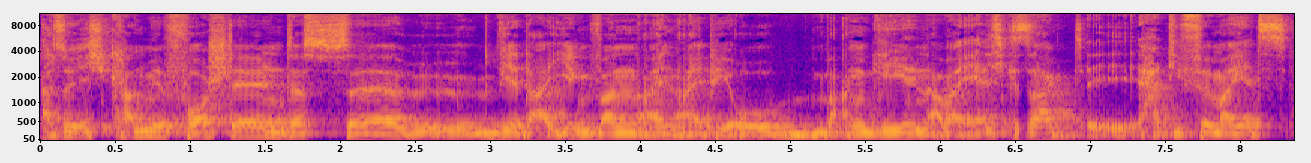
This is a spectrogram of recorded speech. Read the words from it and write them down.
Also ich kann mir vorstellen, dass äh, wir da irgendwann ein IPO angehen, aber ehrlich gesagt äh, hat die Firma jetzt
